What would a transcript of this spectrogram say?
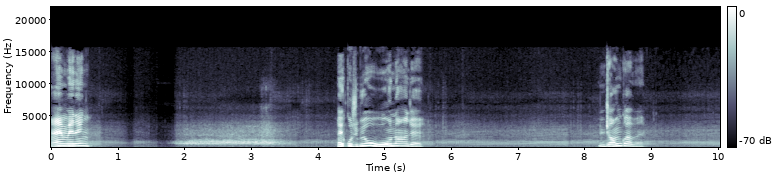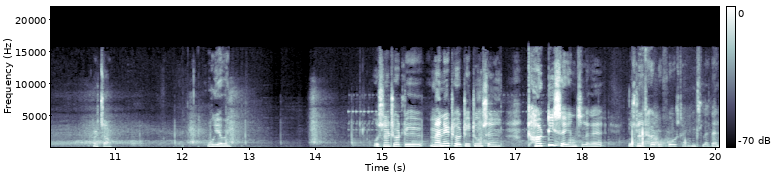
I'm winning. भाई, कुछ भी हो, वो ना आ जाए। जाऊँगा मैं। अच्छा हो गया भाई। उसने थर्टी मैंने थर्टी टू से थर्टी सेकेंड्स लगाए। उसने थर्टी फोर सेकेंड्स लगाए।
